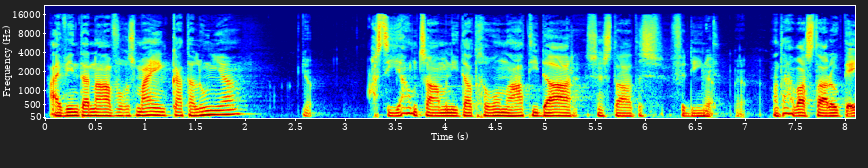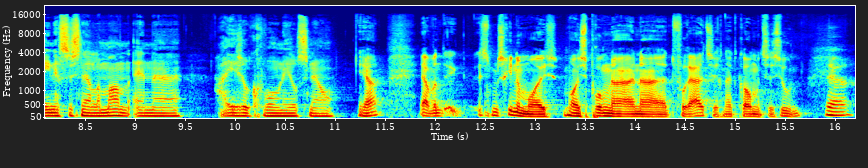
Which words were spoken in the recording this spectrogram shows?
hij wint daarna volgens mij in Catalunya. Ja. Als hij Jan samen niet had gewonnen, had hij daar zijn status verdiend. Ja, ja. Want hij was daar ook de enigste snelle man. En eh, hij is ook gewoon heel snel. Ja, ja want het is misschien een mooi, mooi sprong naar, naar het vooruitzicht, naar het komend seizoen. Ja.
